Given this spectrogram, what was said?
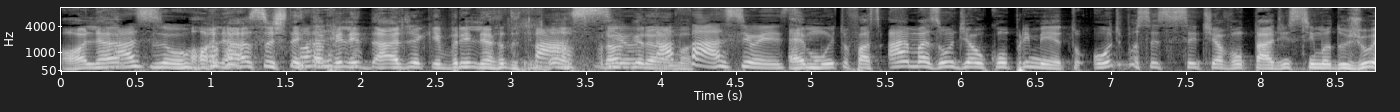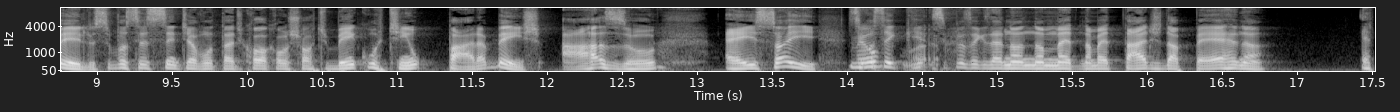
Olha, Arrasou. olha a sustentabilidade aqui brilhando no nosso Fácil, programa. tá fácil esse. É muito fácil. Ah, mas onde é o comprimento? Onde você se sentir à vontade em cima do joelho. Se você se sentir à vontade de colocar um short bem curtinho, parabéns. Arrasou. É isso aí. Se, Meu- você, se você quiser na, na metade da perna. É-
